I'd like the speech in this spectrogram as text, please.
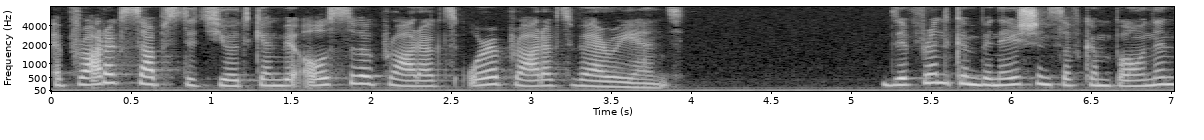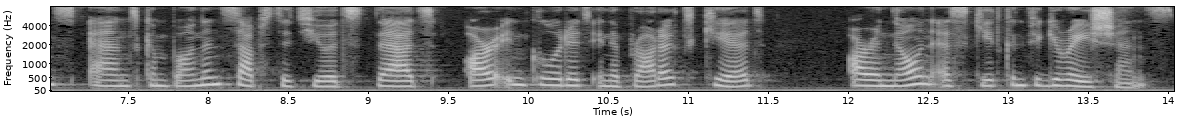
A product substitute can be also a product or a product variant. Different combinations of components and component substitutes that are included in a product kit are known as kit configurations.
